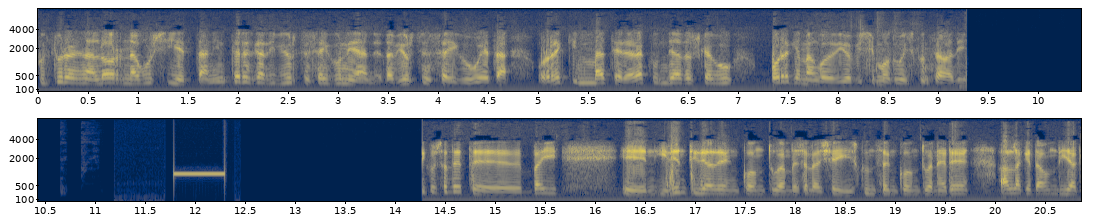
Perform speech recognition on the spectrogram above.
kulturaren alor nagusietan interesgarri bihurtze zaigunean eta bihurtzen zaigu eta horrekin batera erakundea dauzkagu horrek emango dio bizimodu hizkuntza badi. Ikusten dut, e, bai en, identidaden kontuan bezala xe, hizkuntzen kontuan ere aldaketa handiak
